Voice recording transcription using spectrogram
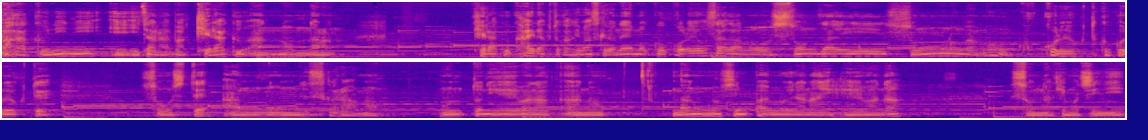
我が国にいたらば気楽安穏ならん。気楽快楽と書きますけどねもう快さがもう存在そのものがもう快くて快くてそうして安穏ですからもう本当に平和なあの何の心配もいらない平和なそんな気持ちに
